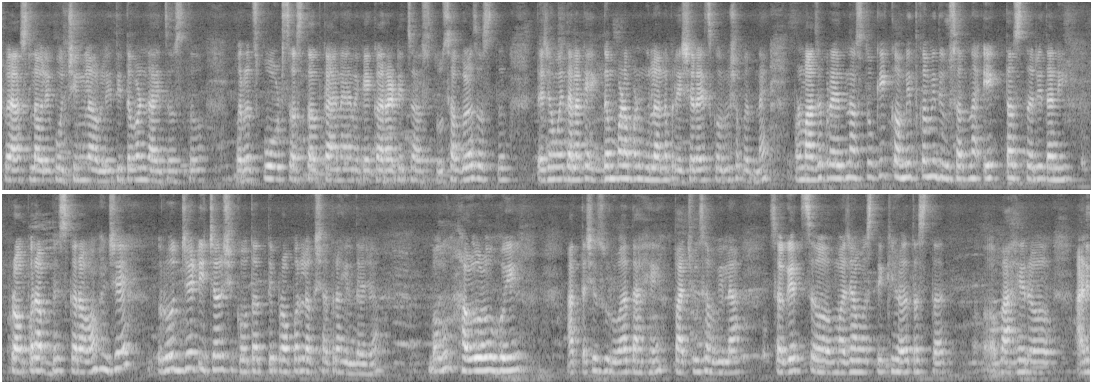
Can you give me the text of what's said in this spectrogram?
क्लास लावले कोचिंग लावले तिथं पण जायचं असतं. परत स्पोर्ट्स असतात काय नाही ना काही कराटेचं असतो सगळंच असतं. त्याच्यामुळे त्याला काही एकदम पण आपण मुलांना प्रेशराईज करू शकत नाही. पण माझा प्रयत्न असतो की कमीत कमी दिवसात ना एक तास तरी त्यांनी प्रॉपर अभ्यास करावा. म्हणजे रोज जे टीचर शिकवतात ते प्रॉपर लक्षात राहील त्याच्या. बघू हळूहळू होईल. आत्ताशी सुरुवात आहे. पाचवी सहावीला सगळेच मजा मस्ती खेळत असतात बाहेर आणि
